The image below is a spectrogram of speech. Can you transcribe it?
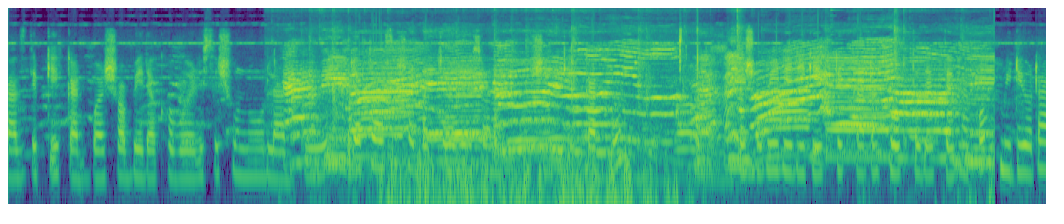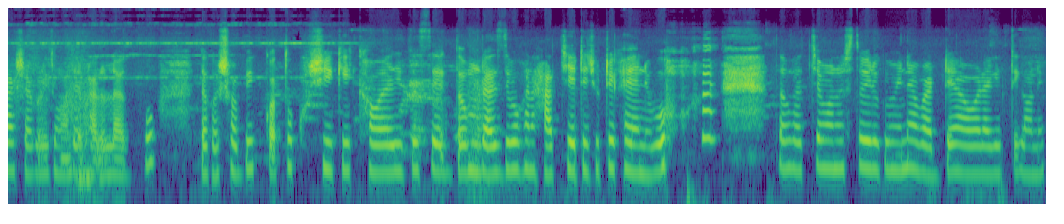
রাজদীপ কেক কাটবো আর সবে দেখো বয়ে রয়েছে শুনু খুশি কেক কাটবো। তো সবই রেডি, কেক টেক কাটা হোক তো দেখতে থাকো। ভিডিওটা আশা করি তোমাদের ভালো লাগবো। দেখো, সবই কত খুশি কেক খাওয়াই দিতেছে, একদম রাজদীপ ওখানে হাত চেটে চুটে খেয়ে নেব। তো বাচ্চা মানুষ তো এরকমই না বার্থডে হওয়ার আগের থেকে অনেক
